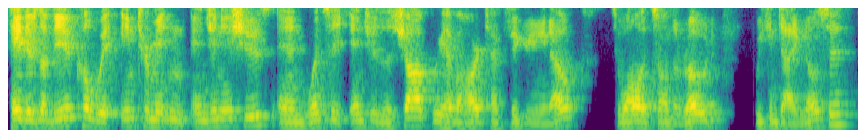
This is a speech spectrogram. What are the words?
hey, there's a vehicle with intermittent engine issues. And once it enters the shop, we have a hard time figuring it out. So while it's on the road, we can diagnose it.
